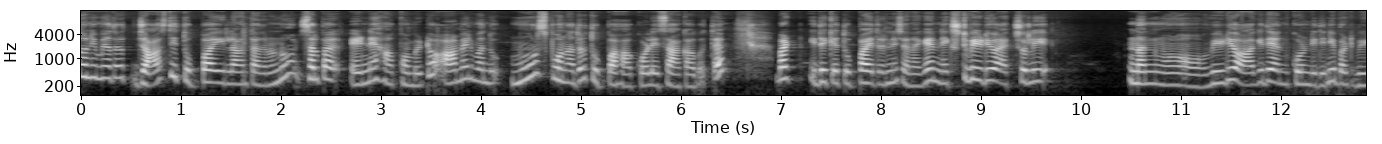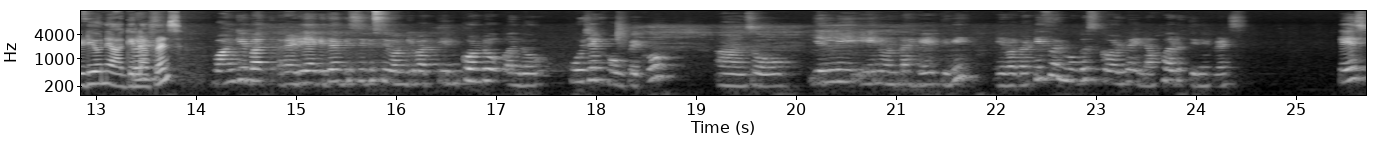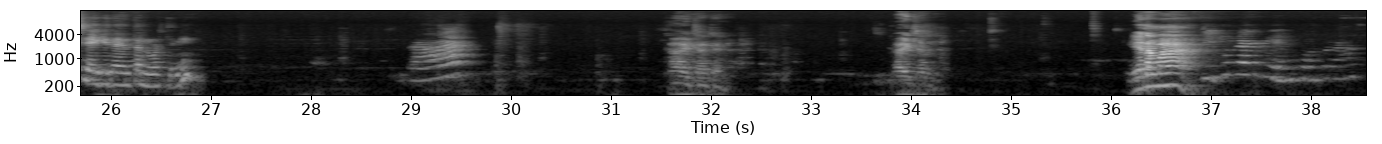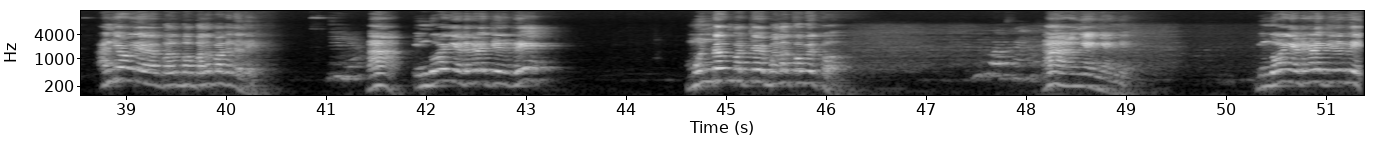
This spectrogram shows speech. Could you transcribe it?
ಸೊ ನಿಮಗೆ ಹತ್ರ ಜಾಸ್ತಿ ತುಪ್ಪ ಇಲ್ಲ ಅಂತಂದ್ರೂ ಸ್ವಲ್ಪ ಎಣ್ಣೆ ಹಾಕ್ಕೊಂಬಿಟ್ಟು ಆಮೇಲೆ ಒಂದು ಮೂರು ಸ್ಪೂನ್ ಆದರೂ ತುಪ್ಪ ಹಾಕ್ಕೊಳ್ಳಿ ಸಾಕಾಗುತ್ತೆ. ಬಟ್ ಇದಕ್ಕೆ ತುಪ್ಪ ಇದ್ರೇ ಚೆನ್ನಾಗೆ. ನೆಕ್ಸ್ಟ್ ವೀಡಿಯೋ ಆ್ಯಕ್ಚುಲಿ ನಾನು ವೀಡಿಯೋ ಆಗಿದೆ ಅಂದ್ಕೊಂಡಿದ್ದೀನಿ ಬಟ್ ವೀಡಿಯೋನೇ ಆಗಿಲ್ಲ ಫ್ರೆಂಡ್ಸ್ ವಾಂಗಿಬಾತ್ ರೆಡಿಯಾಗಿದೆ ಬಿಸಿ ಬಿಸಿ ವಾಂಗಿಬಾತ್ ತಿನ್ಕೊಂಡು ಒಂದು ಪೂಜೆಗೆ ಹೋಗಬೇಕು. ಸೊ ಎಲ್ಲಿ ಏನು ಅಂತ ಹೇಳ್ತೀನಿ. ಇವಾಗ ಟಿಫನ್ ಮುಗಿಸ್ಕೊಂಡು ಇನ್ನು ಹೊರಡ್ತೀನಿ ಫ್ರೆಂಡ್ಸ್ ಟೇಸ್ಟ್ ಹೇಗಿದೆ ಅಂತ ನೋಡ್ತೀನಿ. ಏನಮ್ಮ? ಹಂಗೆ ಹೋಗಿ ಬಲ ಬಲಭಾಗದಲ್ಲಿ ಹಾ ಹಿಂಗೋಗಿ ಎಡಗಡೆ ತಿರುಗ್ರಿ. ಮುಂದೆ ಮತ್ತೆ ಬಲಕ್ಕೆ ಹೋಗ್ಬೇಕು. ಹಾ ಹಂಗೆ ಹಂಗೆ ಹಂಗೆ. ಹಿಂಗೋಗಿ ಎಡಗಡೆ ತಿರುಗ್ರಿ.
